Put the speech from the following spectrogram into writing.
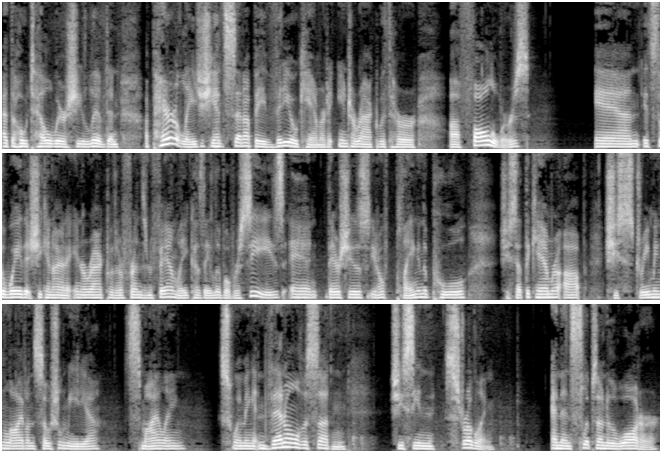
at the hotel where she lived. And apparently, she had set up a video camera to interact with her uh, followers. And it's the way that she can kind of interact with her friends and family because they live overseas. And there she is, you know, playing in the pool. She set the camera up. She's streaming live on social media, smiling, swimming. And then all of a sudden, she's seen struggling and then slips under the water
